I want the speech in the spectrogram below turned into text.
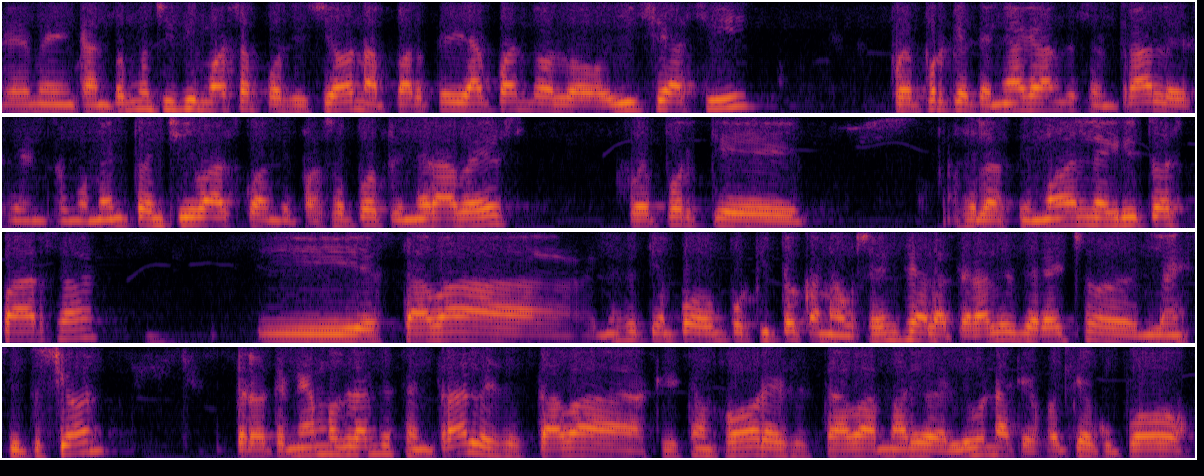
eh, me encantó muchísimo esa posición. Aparte ya cuando lo hice así fue porque tenía grandes centrales. En su momento en Chivas, cuando pasó por primera vez, fue porque se lastimó el negrito Esparza y estaba en ese tiempo un poquito con ausencia de laterales derechos en la institución, pero teníamos grandes centrales, estaba Cristian Flores, estaba Mario de Luna, que fue el que ocupó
